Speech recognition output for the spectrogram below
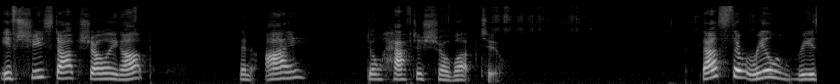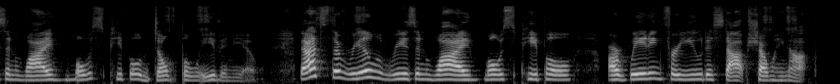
If she stops showing up, then I don't have to show up to. That's the real reason why most people don't believe in you. That's the real reason why most people are waiting for you to stop showing up.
